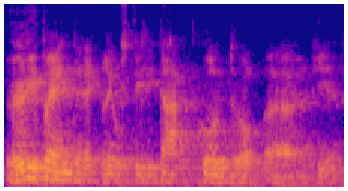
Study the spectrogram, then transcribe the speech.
riprendere le ostilità contro uh, Kiev.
